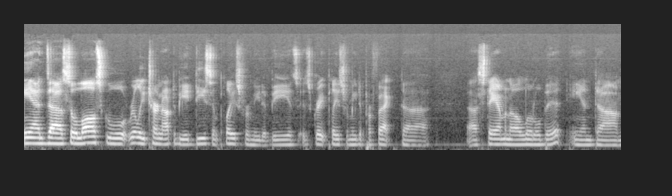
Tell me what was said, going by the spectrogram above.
And uh, so law school really turned out to be a decent place for me to be. It's, it's a great place for me to perfect uh, uh, stamina a little bit. And um,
